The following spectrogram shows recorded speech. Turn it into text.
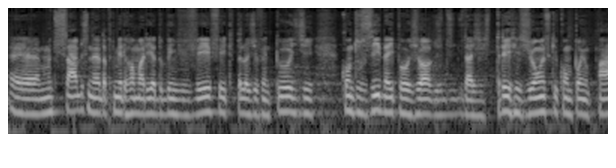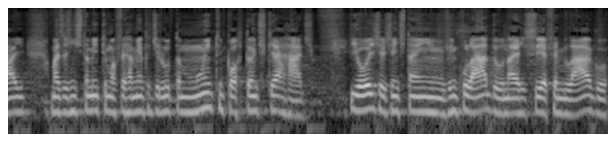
É, muitos sabem né, da primeira Romaria do Bem Viver, feita pela juventude, conduzida aí por jovens das três regiões que compõem o PAI, mas a gente também tem uma ferramenta de luta muito importante que é a rádio. E hoje a gente está vinculado na RCFM Lago,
